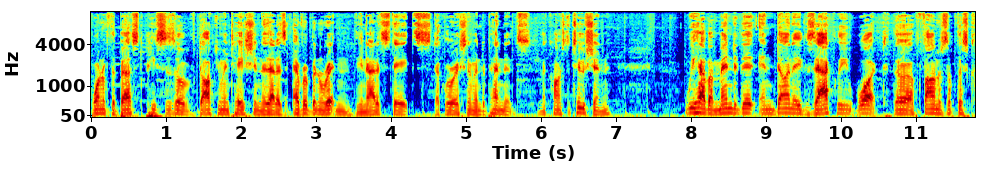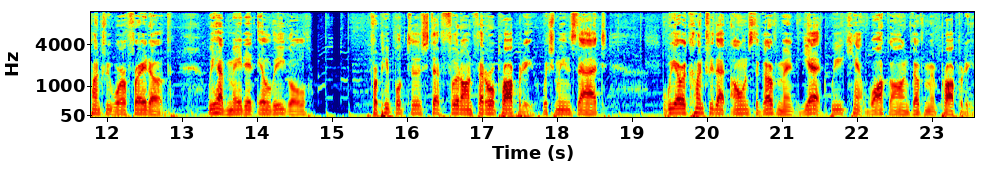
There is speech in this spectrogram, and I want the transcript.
one of the best pieces of documentation that has ever been written, the United States Declaration of Independence and the Constitution, we have amended it and done exactly what the founders of this country were afraid of. We have made it illegal for people to step foot on federal property, which means that we are a country that owns the government, yet we can't walk on government property.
